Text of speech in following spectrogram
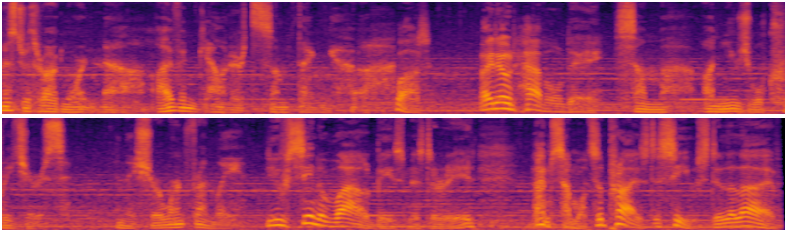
Mr. Throgmorton, uh, I've encountered something. Uh, What? I don't have all day. some uh, unusual creatures. And they sure weren't friendly. You've seen a wild beast, Mr. Reed. I'm somewhat surprised to see you still alive.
